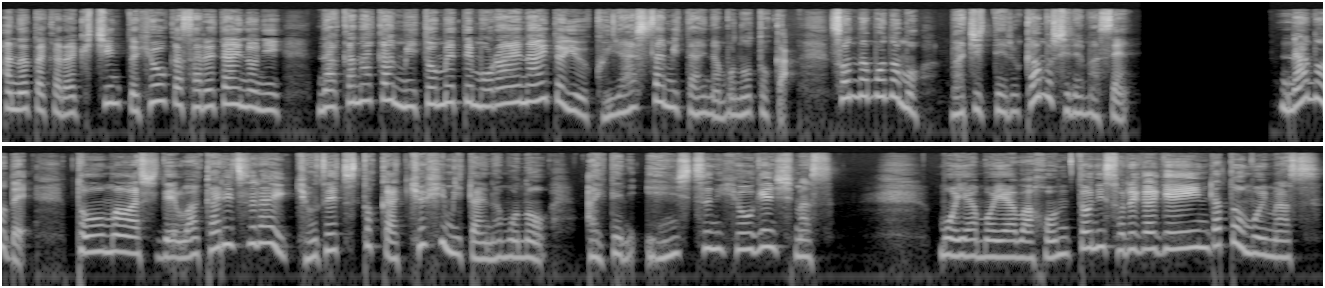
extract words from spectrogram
あなたからきちんと評価されたいのになかなか認めてもらえないという悔しさみたいなものとかそんなものも混じっているかもしれません。なので遠回しで分かりづらい拒絶とか拒否みたいなものを相手に陰湿に表現します。もやもやは本当にそれが原因だと思います。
